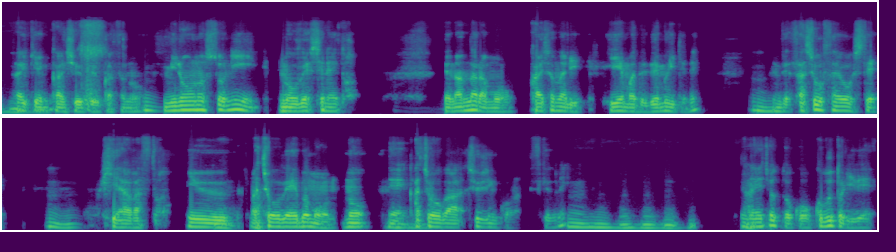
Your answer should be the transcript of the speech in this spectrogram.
ん債権回収というか、そのうん、未納の人に納税してねと。で、なんならもう、会社なり家まで出向いてね。うん。で、差し押さえをして、うん冷やがすという、まあ、徴税部門の、ね、課長が主人公なんですけどね。ちょっとこう小太りで、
